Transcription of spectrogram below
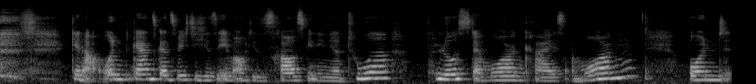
genau, und ganz, ganz wichtig ist eben auch dieses Rausgehen in die Natur plus der Morgenkreis am Morgen. Und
